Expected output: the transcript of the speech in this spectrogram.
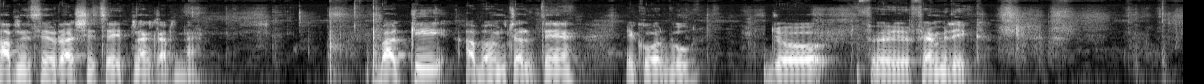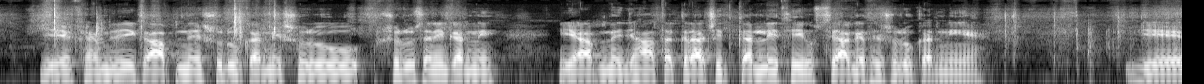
आपने सिर्फ़ राशि से इतना करना है। बाकी अब हम चलते हैं एक और बुक, जो फैमरिक। ये फैमरिक आपने शुरू करनी, शुरू शुरू से नहीं करनी। ये आपने जहाँ तक राशिद कर ली थी, उससे आगे से शुरू करनी है। ये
